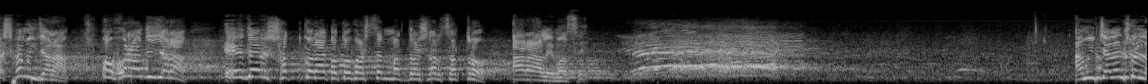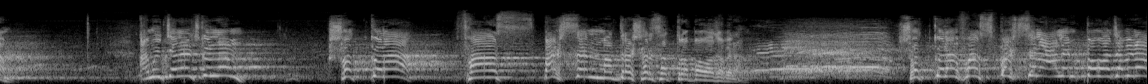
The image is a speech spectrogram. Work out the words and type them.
আসামি যারা, অপরাধী যারা, এদের শতকরা কত পার্সেন্ট মাদ্রাসার ছাত্র আর আলেম আছে? আমি চ্যালেঞ্জ করলাম। আমি চ্যালেঞ্জ করলাম, শতকরা পাঁচ পার্সেন্ট মাদ্রাসার ছাত্র পাওয়া যাবে না। শতকরা পাঁচ পার্সেন্ট আলেম পাওয়া যাবে না।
